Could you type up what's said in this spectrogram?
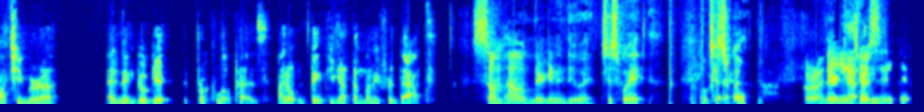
Hachimura, and then go get Brook Lopez. I don't think you got the money for that. Somehow they're gonna do it. Just wait. Okay. Just wait. All right. They're yeah, interested in it.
